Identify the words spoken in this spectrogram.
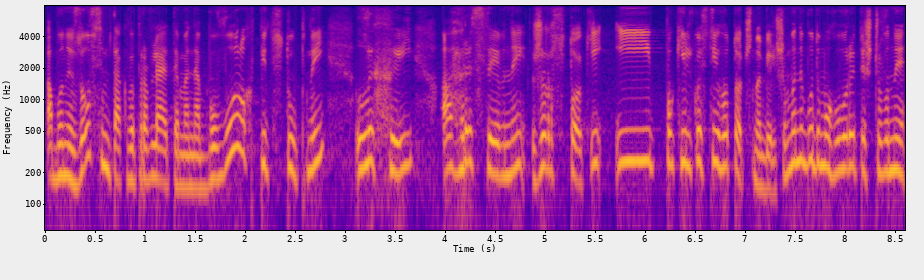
або не зовсім так виправляєте мене, бо ворог підступний, лихий, агресивний, жорстокий, і по кількості його точно більше. Ми не будемо говорити, що вони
